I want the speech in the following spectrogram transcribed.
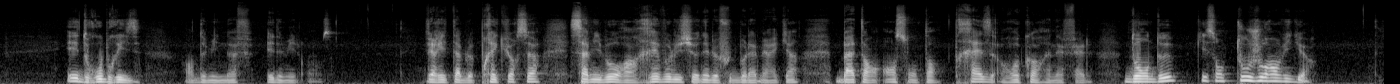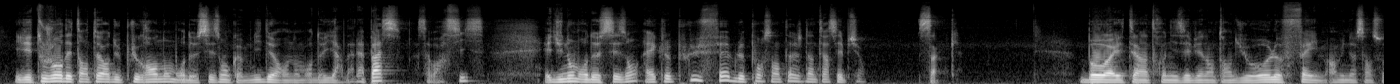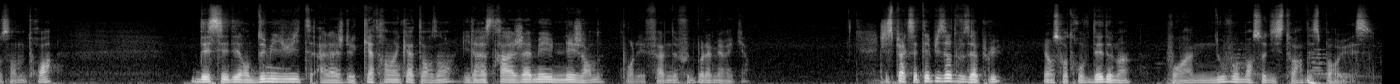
et Drew Brees en 2009 et 2011. Véritable précurseur, Sammy Bo aura révolutionné le football américain, battant en son temps 13 records NFL, dont deux qui sont toujours en vigueur. Il est toujours détenteur du plus grand nombre de saisons comme leader en nombre de yards à la passe, à savoir 6, et du nombre de saisons avec le plus faible pourcentage d'interceptions, 5. Bo a été intronisé bien entendu au Hall of Fame en 1963, Décédé en 2008 à l'âge de 94 ans, il restera à jamais une légende pour les fans de football américain. J'espère que cet épisode vous a plu et on se retrouve dès demain pour un nouveau morceau d'histoire des sports US.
